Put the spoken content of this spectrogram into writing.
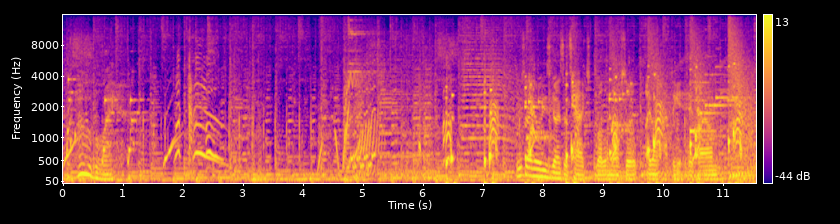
Oh boy. At least I know these guys' attacks well enough so I don't have to get hit by them.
